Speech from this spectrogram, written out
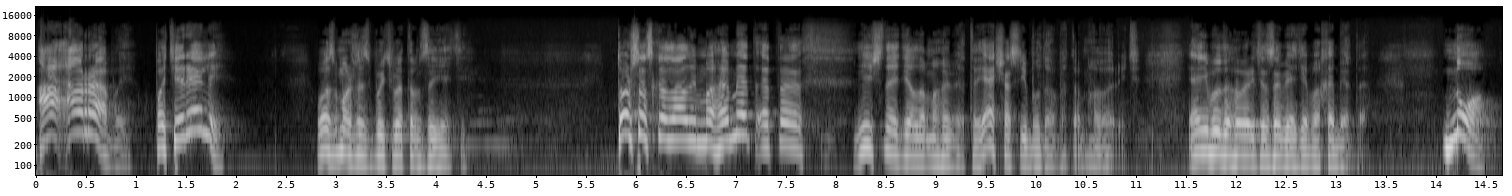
А арабы потеряли возможность быть в этом завете? То, что сказал им Магомед, это личное дело Магомета. Я сейчас не буду об этом говорить. Я не буду говорить о завете Магомета. Но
